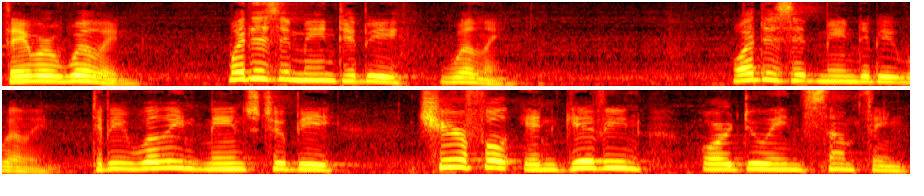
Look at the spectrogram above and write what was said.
they were willing. What does it mean to be willing? What does it mean to be willing? To be willing means to be cheerful in giving or doing something.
